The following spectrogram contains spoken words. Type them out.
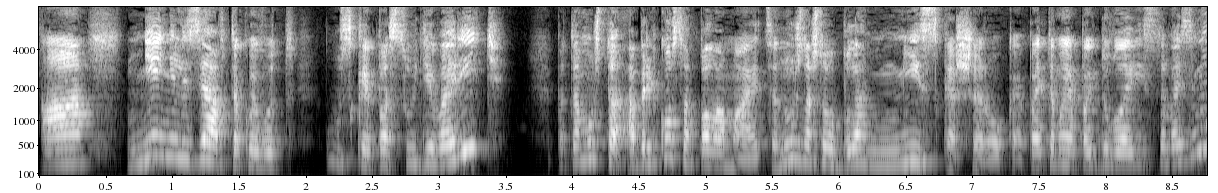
А мне нельзя в такой вот узкой посуде варить, потому что абрикоса поломается. Нужно, чтобы была миска широкая. Поэтому я пойду в Лариса возьму.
